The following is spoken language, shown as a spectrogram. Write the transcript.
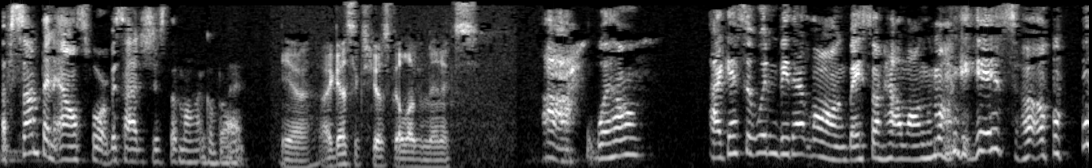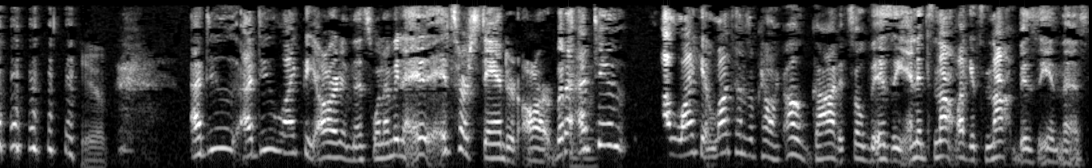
of something else for it besides just the manga, but Yeah, I guess it's just 11 minutes. Ah, well, I guess it wouldn't be that long based on how long the manga is, so. Yeah. I do, I do like the art in this one. I mean, it, it's her standard art, but I, I Mhm. do, I like it. A lot of times I'm kind of like, oh god, it's so busy, and it's not like it's not busy in this.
